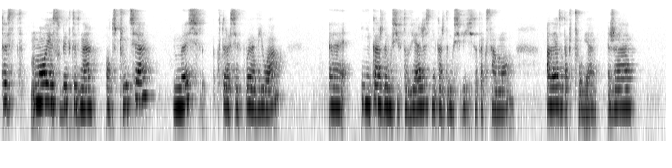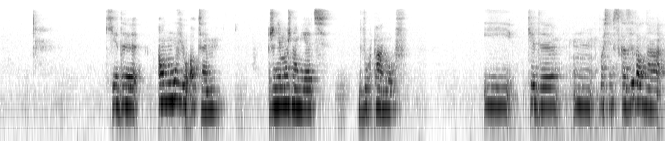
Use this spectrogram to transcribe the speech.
to jest moje subiektywne odczucie, myśl, która się pojawiła. E, I nie każdy musi w to wierzyć, nie każdy musi widzieć to tak samo, ale ja to tak czuję, że kiedy on mówił o tym, że nie można mieć dwóch panów, i kiedy mm, właśnie wskazywał na,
